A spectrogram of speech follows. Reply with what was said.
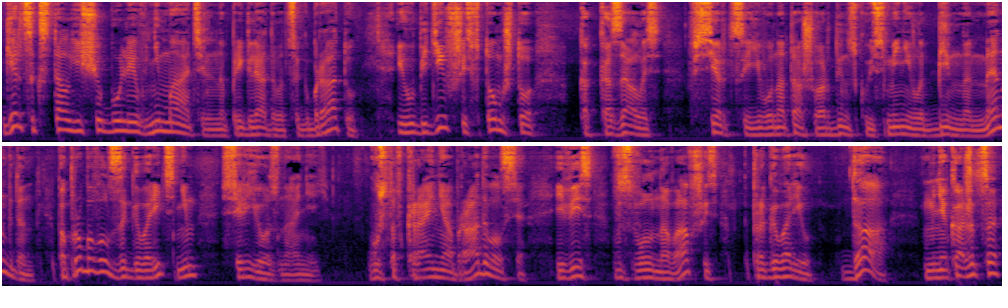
Герцог стал еще более внимательно приглядываться к брату и, убедившись в том, что, как казалось, в сердце его Наташу Ордынскую сменила Бинна Мэнгден, попробовал заговорить с ним серьезно о ней. Густав крайне обрадовался и, весь взволновавшись, проговорил «Да, мне кажется,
